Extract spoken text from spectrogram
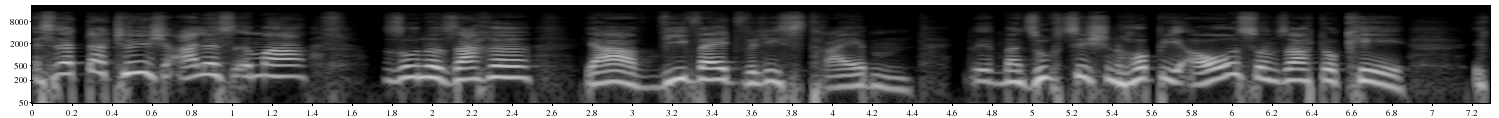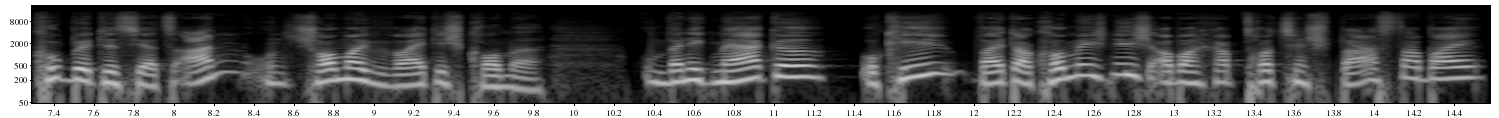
Es wird natürlich alles immer so eine Sache, ja, wie weit will ich es treiben? Man sucht sich ein Hobby aus und sagt, okay, ich gucke mir das jetzt an und schau mal, wie weit ich komme. Und wenn ich merke, okay, weiter komme ich nicht, aber ich habe trotzdem Spaß dabei,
